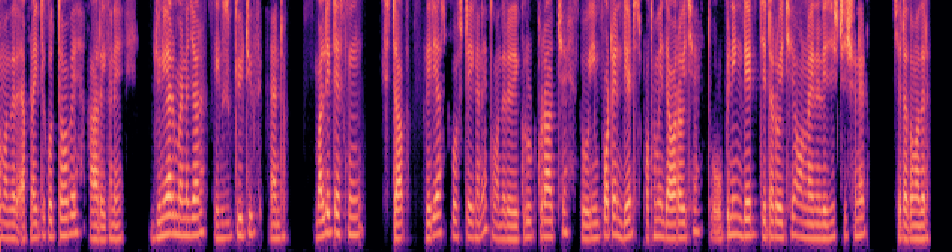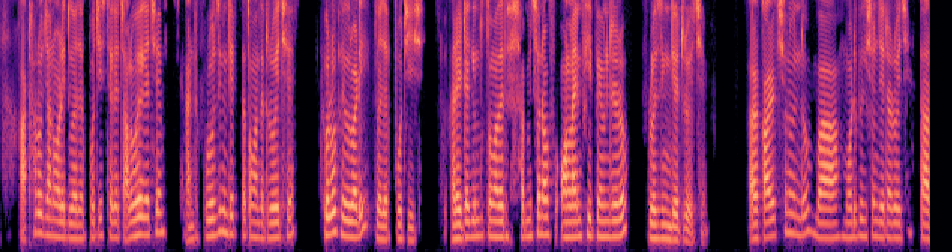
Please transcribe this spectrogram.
তোমাদের অ্যাপ্লাইটি করতে হবে। আর এখানে junior manager executive and multitasking staff various পোস্টে এখানে তোমাদের রিক্রুট করা হচ্ছে। তো ইম্পর্টেন্ট ডেটস প্রথমেই দেওয়া রয়েছে। তো ওপেনিং ডেট যেটা রয়েছে অনলাইনে রেজিস্ট্রেশনের সেটা তোমাদের আঠারো জানুয়ারি দু হাজার পঁচিশ থেকে চালু হয়ে গেছে। অ্যান্ড ক্লোজিং ডেটটা তোমাদের রয়েছে ষোলো ফেব্রুয়ারি দু হাজার পঁচিশ। আর এটা কিন্তু তোমাদের সাবমিশন অফ অনলাইন ফি পেমেন্টেরও ক্লোজিং ডেট রয়েছে। আর কারেকশন উইন্ডো বা মডিফিকেশন যেটা রয়েছে, তার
